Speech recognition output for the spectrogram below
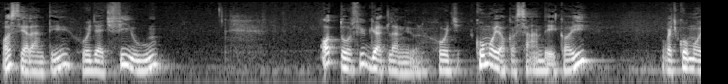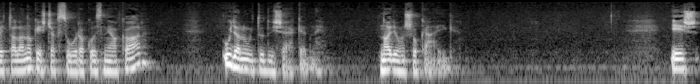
Azt jelenti, hogy egy fiú attól függetlenül, hogy komolyak a szándékai, vagy komolytalanok, és csak szórakozni akar, ugyanúgy tud viselkedni. Nagyon sokáig. És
